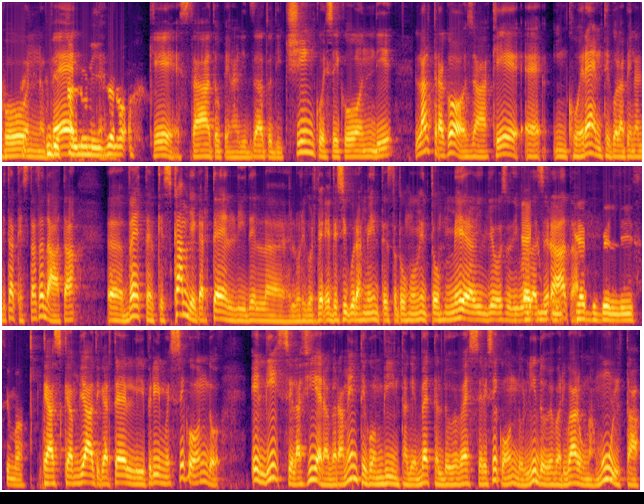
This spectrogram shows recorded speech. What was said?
con Vettel che è stato penalizzato di 5 secondi. L'altra cosa che è incoerente con la penalità che è stata data, eh, Vettel che scambia i cartelli del, lo ricorderete sicuramente, è stato un momento meraviglioso di quella Gag- serata gag bellissima. che ha scambiato i cartelli primo e secondo e lì se la FIA era veramente convinta che Vettel doveva essere secondo, lì doveva arrivare una multa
